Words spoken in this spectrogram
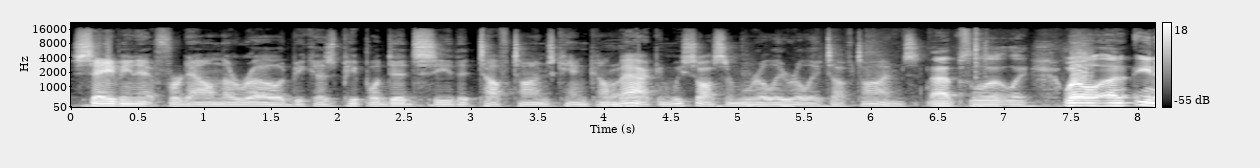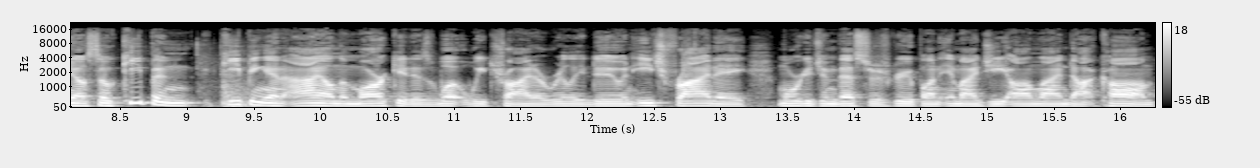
saving it for down the road because people did see that tough times can come right. back and we saw some really really tough times. Absolutely. Well uh, you know so keeping keeping an eye on the market is what we try to really do and each friday mortgage investors group on migonline.com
